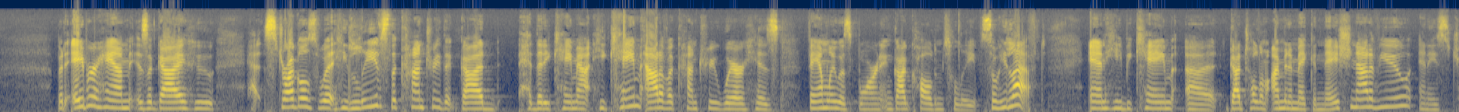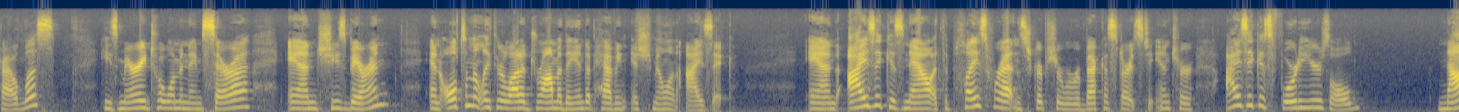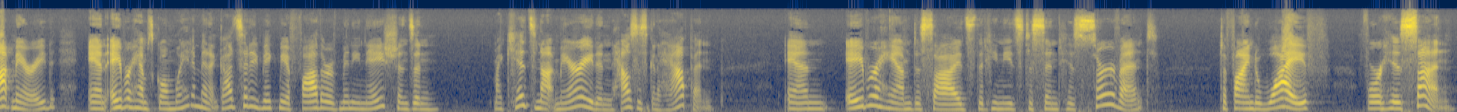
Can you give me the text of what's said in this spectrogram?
But Abraham is a guy who struggles with, he leaves the country that God, that he came out, he came out of a country where his family was born and God called him to leave. So he left. And he became, uh, God told him, I'm going to make a nation out of you, and he's childless. He's married to a woman named Sarah, and she's barren. And ultimately, through a lot of drama, they end up having Ishmael and Isaac. And Isaac is now at the place we're at in Scripture where Rebecca starts to enter. Isaac is 40 years old not married, and Abraham's going, wait a minute, God said he'd make me a father of many nations, and my kid's not married, and how's this going to happen? And Abraham decides that he needs to send his servant to find a wife for his son.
